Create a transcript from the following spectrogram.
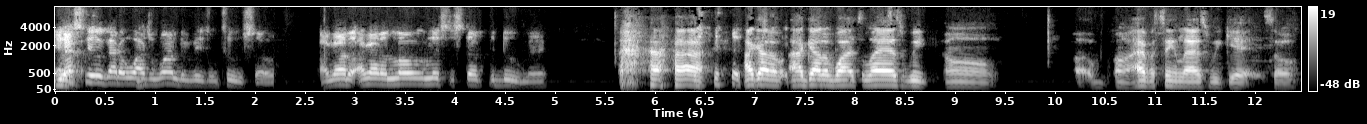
And I still got to watch WandaVision too, so I got a, I got a long list of stuff to do, man. I gotta I gotta watch last week. Um, uh, uh, I haven't seen last week yet, so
